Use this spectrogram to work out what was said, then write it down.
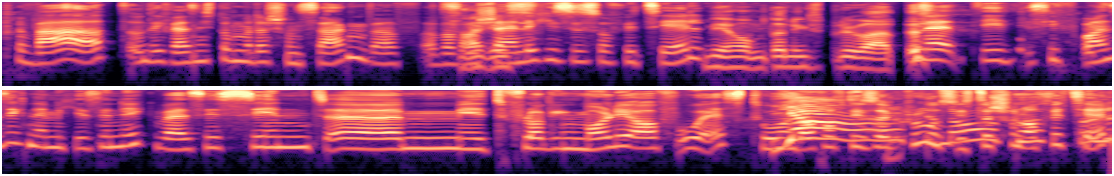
privat und ich weiß nicht, ob man das schon sagen darf, aber Sag es. wahrscheinlich ist es offiziell. Wir haben da nichts Privates. Ne, die, sie freuen sich nämlich irrsinnig, weil sie sind äh, mit Flogging Molly auf US-Tour und auch auf dieser Cruise. genau, ist das schon offiziell?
